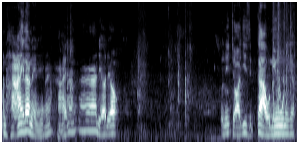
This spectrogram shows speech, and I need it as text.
มันหายแล้วเนี่ยเห็นไหมหายแล้วนะเดี๋ยวเดี๋ยวตัวนี้จอ 29 นิ้วนะครับ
